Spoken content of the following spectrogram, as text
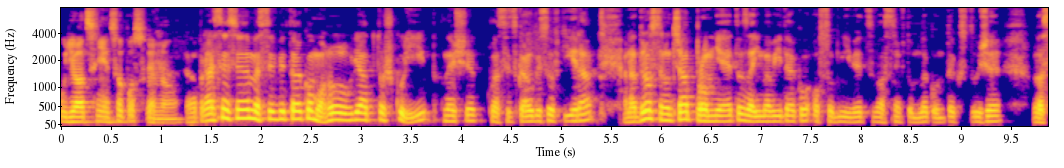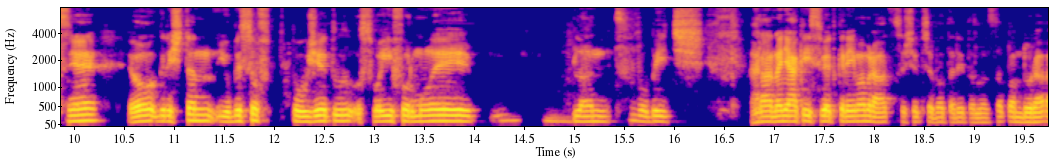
udělat si něco po svém. No. Já právě si myslím, že Massive by to jako mohl udělat trošku líp, než je klasická Ubisoftí hra. A na druhou stranu třeba pro mě je to zajímavý to jako osobní věc vlastně v tomhle kontextu, že vlastně, jo, když ten Ubisoft použije tu svoji formuli blend, obyč, hra na nějaký svět, který mám rád, což je třeba tady tahle Pandora,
